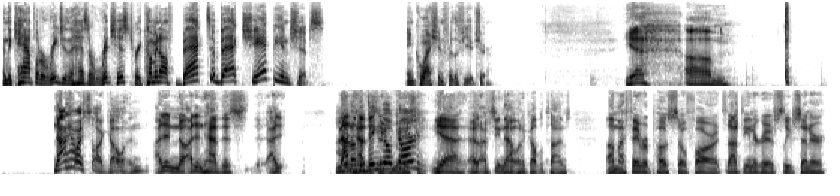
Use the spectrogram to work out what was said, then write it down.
in the capital region that has a rich history coming off back to back championships in question for the future. Yeah. Um, not how I saw it going. I didn't know. I didn't have this. I Not on the bingo card? Yeah, I- I've seen that one a couple times. Uh, my favorite post so far. It's not the Integrative Sleep Center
